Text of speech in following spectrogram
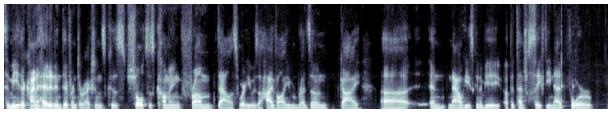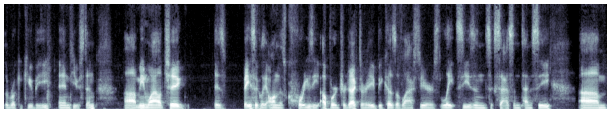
To me, they're kind of headed in different directions because Schultz is coming from Dallas, where he was a high volume red zone guy, uh, and now he's going to be a potential safety net for the rookie QB in Houston. Uh, meanwhile, Chig is basically on this crazy upward trajectory because of last year's late season success in Tennessee. Um,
